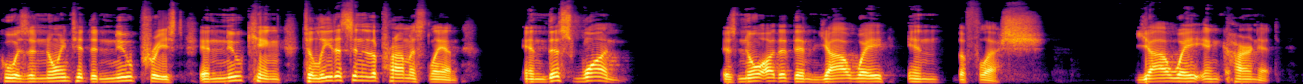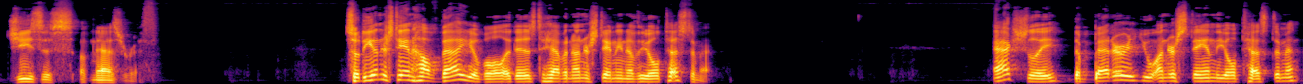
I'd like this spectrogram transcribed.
who was anointed the new priest and new king to lead us into the promised land. And this one is no other than Yahweh in the flesh, Yahweh incarnate, Jesus of Nazareth. So, do you understand how valuable it is to have an understanding of the Old Testament? Actually, the better you understand the Old Testament,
